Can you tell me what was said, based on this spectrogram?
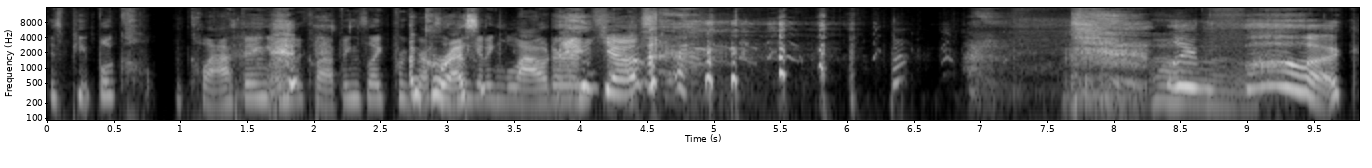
is people cl- clapping, and the clapping's like progressively Aggressive. getting louder. And Yep. like fuck.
